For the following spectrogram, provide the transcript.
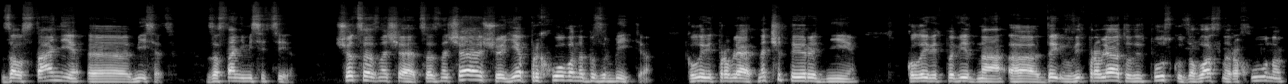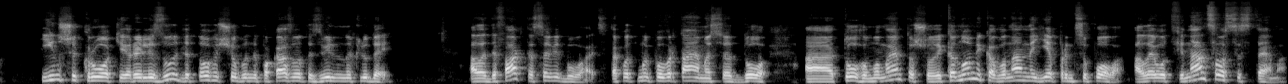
за останні е, місяць, за останні місяці. Що це означає? Це означає, що є приховане безробіття, коли відправляють на 4 дні, коли відповідно е, відправляють у відпустку за власний рахунок, інші кроки реалізують для того, щоб не показувати звільнених людей. Але де-факто це відбувається. Так, от ми повертаємося до а, того моменту, що економіка вона не є принципова, але от фінансова система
